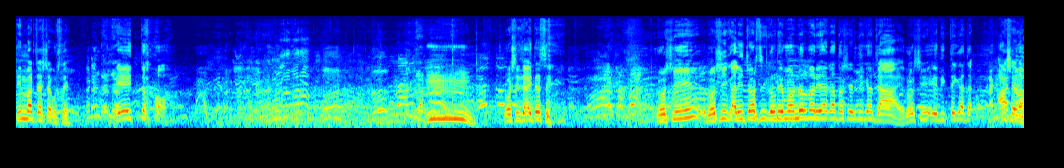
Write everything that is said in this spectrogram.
তিনবার চেষ্টা করছে। এই তো। রশি যাইতেছে। রশি রশি কালী চর্চি গৌরী মন্ডলবাড়ি একাদশের দিকে যায়। রশি এদিক থেকে আসে না।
